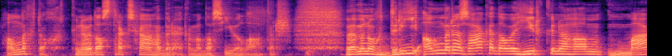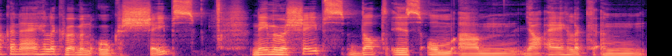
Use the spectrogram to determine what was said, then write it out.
Handig toch? Kunnen we dat straks gaan gebruiken, maar dat zien we later. We hebben nog drie andere zaken dat we hier kunnen gaan maken eigenlijk. We hebben ook shapes. Nemen we shapes, dat is om um, ja, eigenlijk een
